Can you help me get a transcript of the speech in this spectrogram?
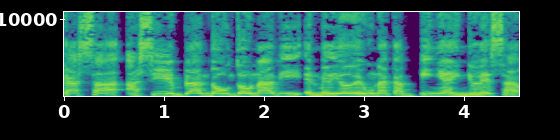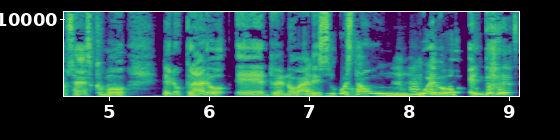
casa así en plan Downtown Abbey en medio de una campiña inglesa, o sea, es como, pero claro, eh, renovar eso cuesta un huevo. Entonces,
